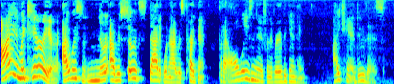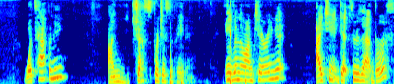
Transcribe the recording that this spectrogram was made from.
I am a carrier. I was ner- I was so ecstatic when I was pregnant, but I always knew from the very beginning, I can't do this. What's happening? I'm just participating. Even though I'm carrying it, I can't get through that birth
